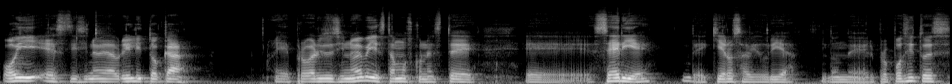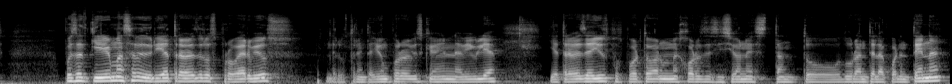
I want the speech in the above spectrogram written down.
Hoy es 19 de abril y toca eh, Proverbios 19 y estamos con este eh, serie de Quiero Sabiduría, donde el propósito es pues adquirir más sabiduría a través de los proverbios, de los 31 proverbios que vienen en la Biblia y a través de ellos pues poder tomar mejores decisiones tanto durante la cuarentena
